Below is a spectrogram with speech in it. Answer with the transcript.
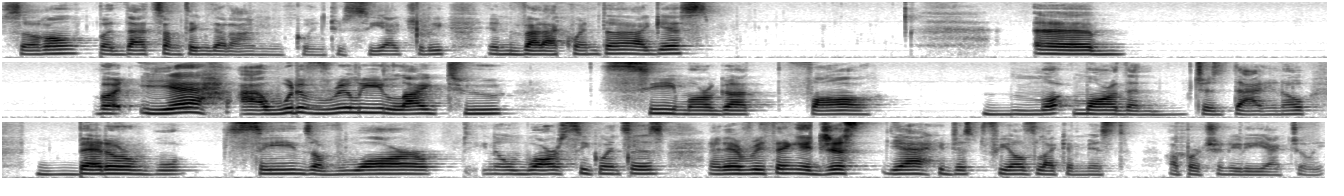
Sauron, but that's something that I'm going to see actually in Valaquenta, I guess. Um, but yeah, I would have really liked to see Morgoth fall more, than just that, you know, better scenes of war, you know, war sequences and everything. It just, yeah, it just feels like a missed opportunity actually.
